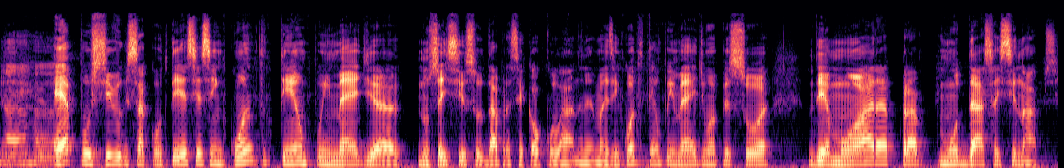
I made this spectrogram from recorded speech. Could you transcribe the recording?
Aham. É possível que isso aconteça e assim, quanto tempo em média, não sei se isso dá pra ser calculado, né? Mas em quanto tempo em média uma pessoa demora pra mudar essas sinapses?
